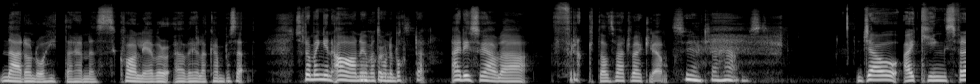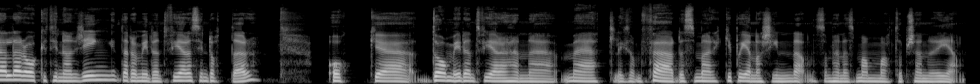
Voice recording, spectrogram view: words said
när de då hittar hennes kvarlevor över hela campuset. Så de har ingen aning om att hon är borta. Nej, det är så jävla fruktansvärt verkligen. Så jäkla hemskt. Zhao Aikings föräldrar åker till Nanjing där de identifierar sin dotter. Och eh, de identifierar henne med ett liksom, födelsemärke på ena kinden som hennes mamma typ känner igen.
